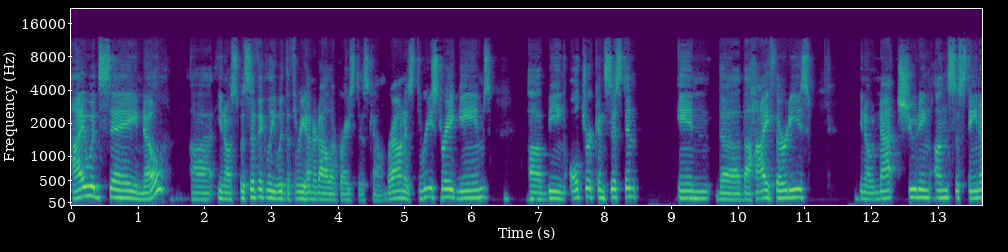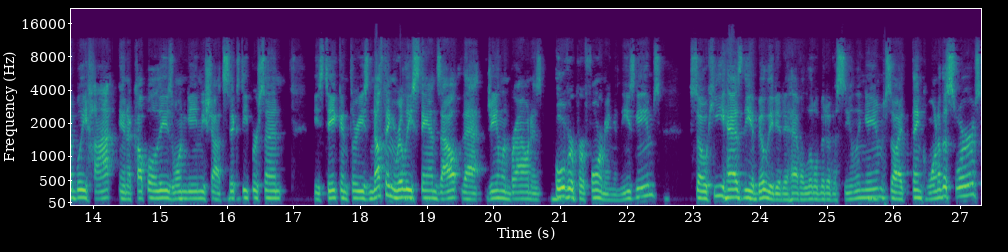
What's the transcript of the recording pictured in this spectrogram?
I would say no. Uh, you know, specifically with the three hundred dollar price discount, Brown has three straight games of being ultra consistent in the the high thirties you know, not shooting unsustainably hot in a couple of these. One game he shot 60%. He's taken threes. Nothing really stands out that Jaylen Brown is overperforming in these games. So he has the ability to have a little bit of a ceiling game. So I think one of the swerves,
